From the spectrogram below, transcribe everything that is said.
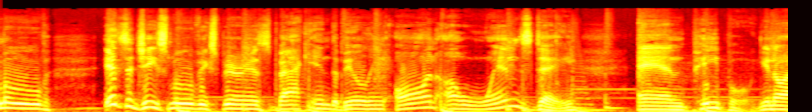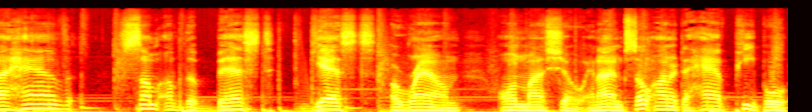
Smoove. It's a G Smoove experience back in the building on a Wednesday. And people, you know, I have some of the best guests around on my show. And I'm so honored to have people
